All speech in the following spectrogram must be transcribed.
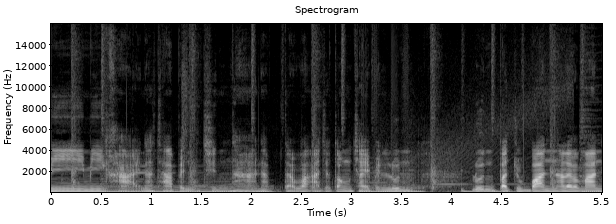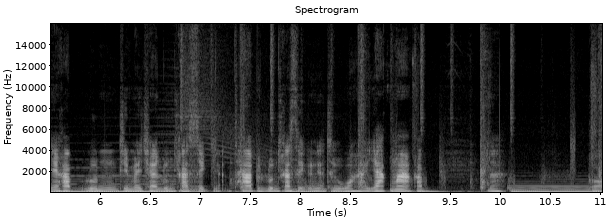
มีมีขายนะถ้าเป็นชิ้นหน้านะครับ แต่ว่าอาจจะต้องใช้เป็นรุ่นรุ่นปัจจุบันอะไรประมาณนี้ครับ รุ่นที่ไม่ใช่รุ่นคลาสสิกเนี่ยถ้าเป็นรุ่นคลาสสิกเนี่ยถือว่าหายากมากครับนะก็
